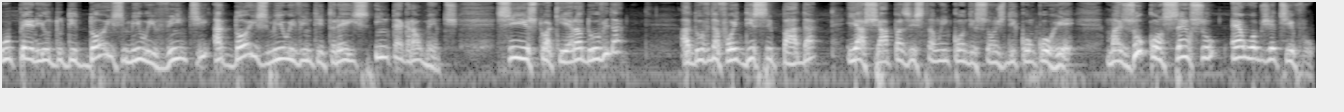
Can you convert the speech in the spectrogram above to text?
o período de 2020 a 2023 integralmente. Se isto aqui era dúvida, a dúvida foi dissipada e as chapas estão em condições de concorrer. Mas o consenso é o objetivo.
